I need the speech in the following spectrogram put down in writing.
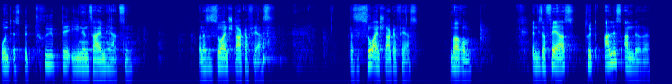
und es betrübte ihn in seinem Herzen. Und das ist so ein starker Vers. Das ist so ein starker Vers. Warum? Denn dieser Vers drückt alles andere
